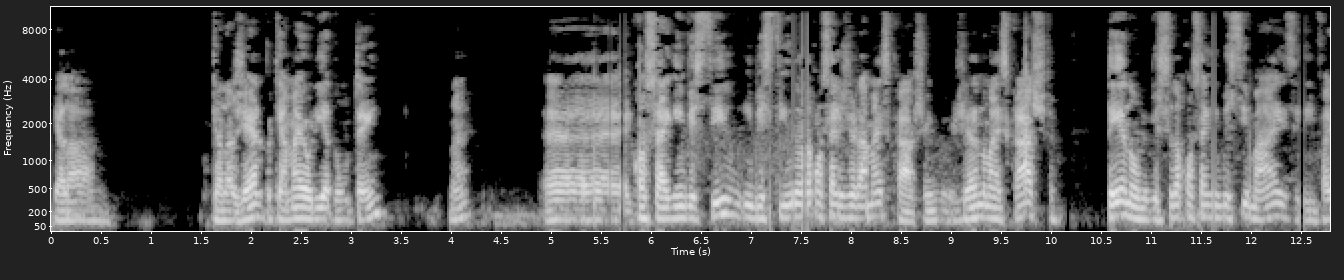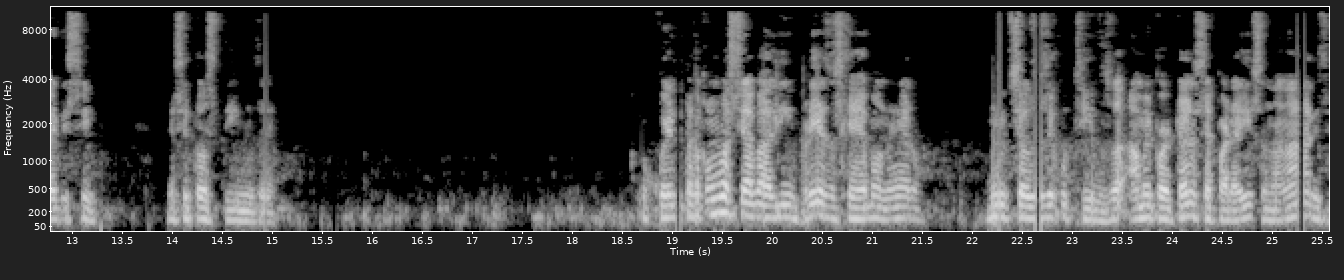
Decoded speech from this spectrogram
que ela que ela gera, porque a maioria não tem, né? É, consegue investir, investindo ela consegue gerar mais caixa. Gerando mais caixa, tendo onde investir, ela consegue investir mais e vai nesse, nesse tostinhos aí. O Coelho estava como você avalia empresas que remuneram muito seus executivos? Há uma importância para isso na análise?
